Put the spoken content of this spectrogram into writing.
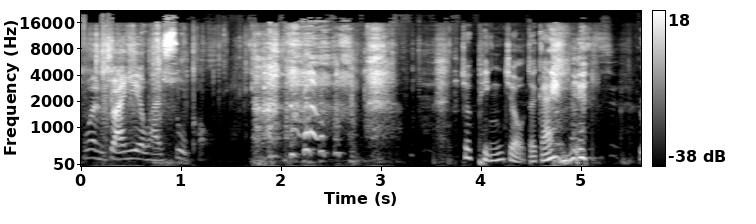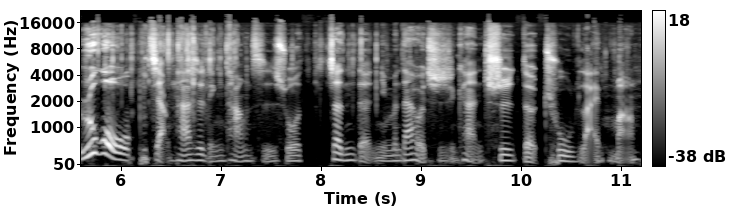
我很专业，我还漱口。就品酒的概念。如果我不讲它是零糖值，说真的，你们待会试试看，吃得出来吗？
